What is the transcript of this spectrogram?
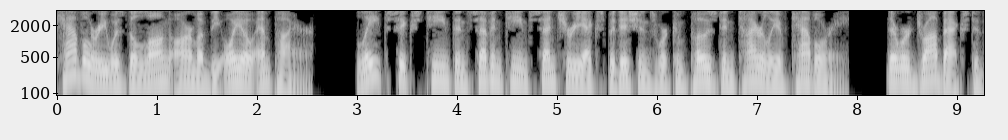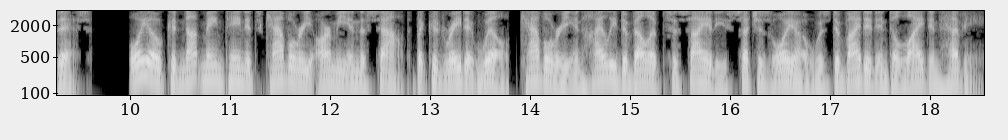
Cavalry was the long arm of the Oyo Empire. Late 16th and 17th century expeditions were composed entirely of cavalry. There were drawbacks to this. Oyo could not maintain its cavalry army in the south but could raid at will. Cavalry in highly developed societies such as Oyo was divided into light and heavy.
